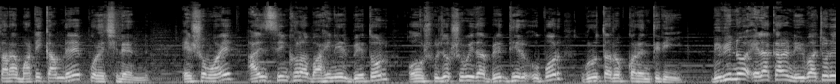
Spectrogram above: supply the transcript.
তারা মাটি কামড়ে পড়েছিলেন। এ সময় আইন শৃঙ্খলা বাহিনীর বেতন ও সুযোগ সুবিধা বৃদ্ধির উপর গুরুত্বারোপ করেন তিনি। বিভিন্ন এলাকার নির্বাচনী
